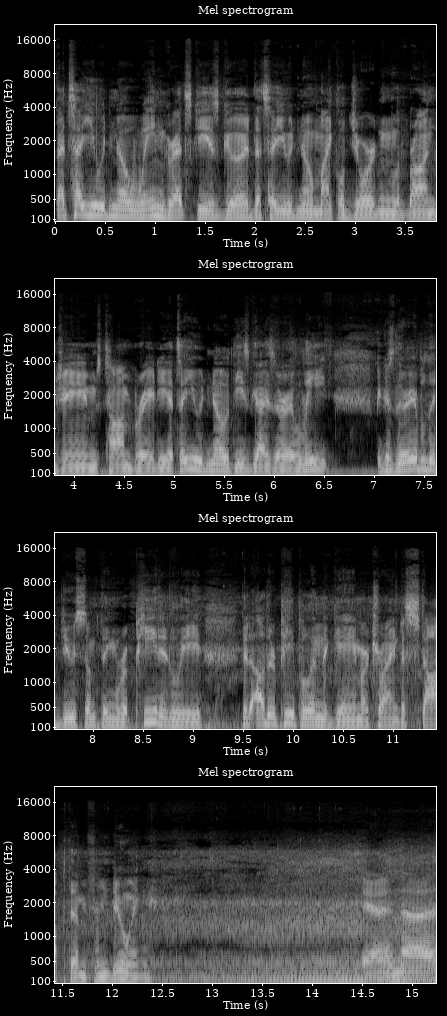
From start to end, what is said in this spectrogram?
That's how you would know Wayne Gretzky is good. That's how you would know Michael Jordan, LeBron James, Tom Brady. That's how you would know these guys are elite because they're able to do something repeatedly that other people in the game are trying to stop them from doing. And uh,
